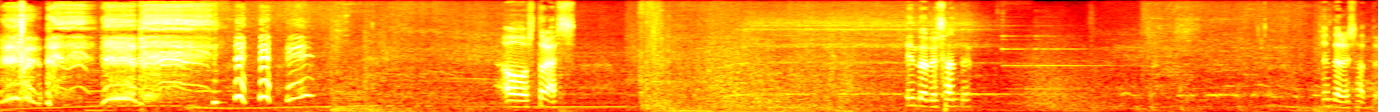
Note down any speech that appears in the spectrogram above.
Ostras. Interesante. Interesante.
